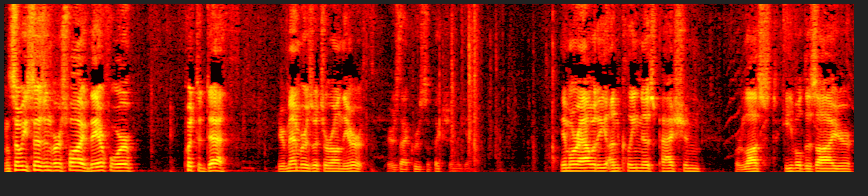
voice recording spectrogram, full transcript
And so he says in verse 5 Therefore, put to death your members which are on the earth. There's that crucifixion again. Immorality, uncleanness, passion, or lust, evil desire,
